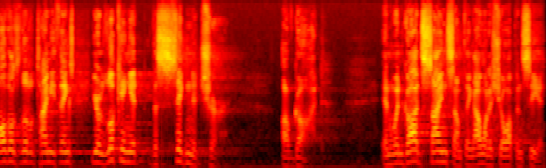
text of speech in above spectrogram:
all those little tiny things, you're looking at the signature of God. And when God signs something, I want to show up and see it.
